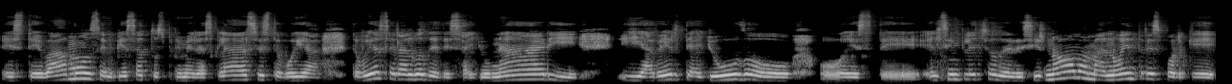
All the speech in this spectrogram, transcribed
este, vamos, empieza tus primeras clases, te voy a, te voy a hacer algo de desayunar y, y a ver, te ayudo, o, este, el simple hecho de decir, no, mamá, no entres porque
